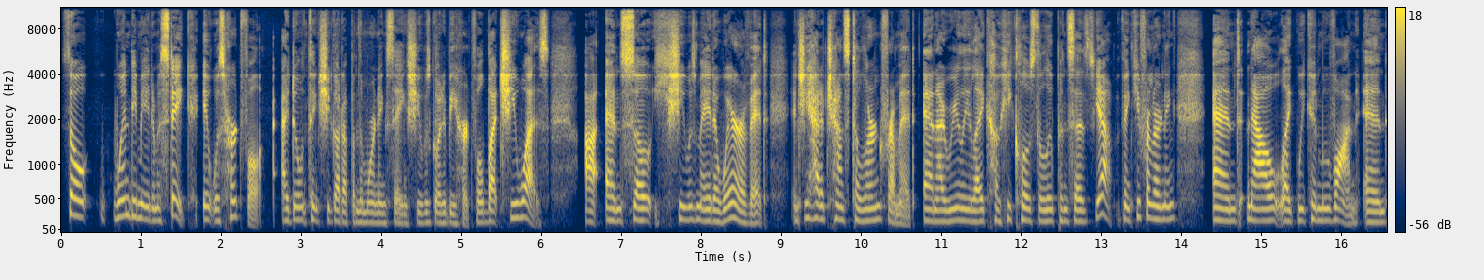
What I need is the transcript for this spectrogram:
So Wendy made a mistake. It was hurtful. I don't think she got up in the morning saying she was going to be hurtful, but she was. Uh, and so she was made aware of it and she had a chance to learn from it. And I really like how he closed the loop and says, Yeah, thank you for learning. And now, like, we can move on. And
